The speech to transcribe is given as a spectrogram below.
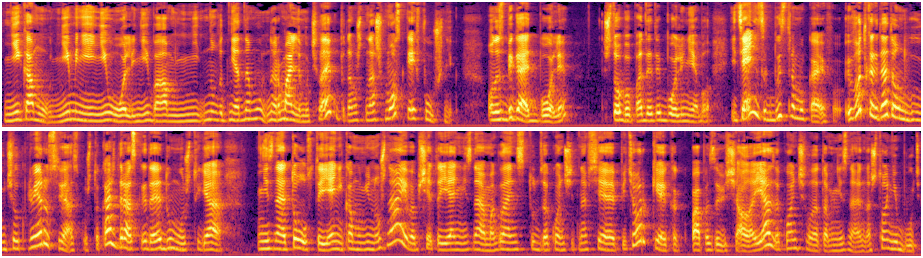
Никому, ни мне, ни Оле, ни вам, ни, ну вот ни одному нормальному человеку, потому что наш мозг кайфушник. Он избегает боли, чтобы под этой болью не было, и тянется к быстрому кайфу. И вот когда-то он выучил, к примеру, связку, что каждый раз, когда я думаю, что я не знаю, толстая, я никому не нужна, и вообще-то я, не знаю, могла институт закончить на все пятерки, как папа завещал, а я закончила там, не знаю, на что-нибудь.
